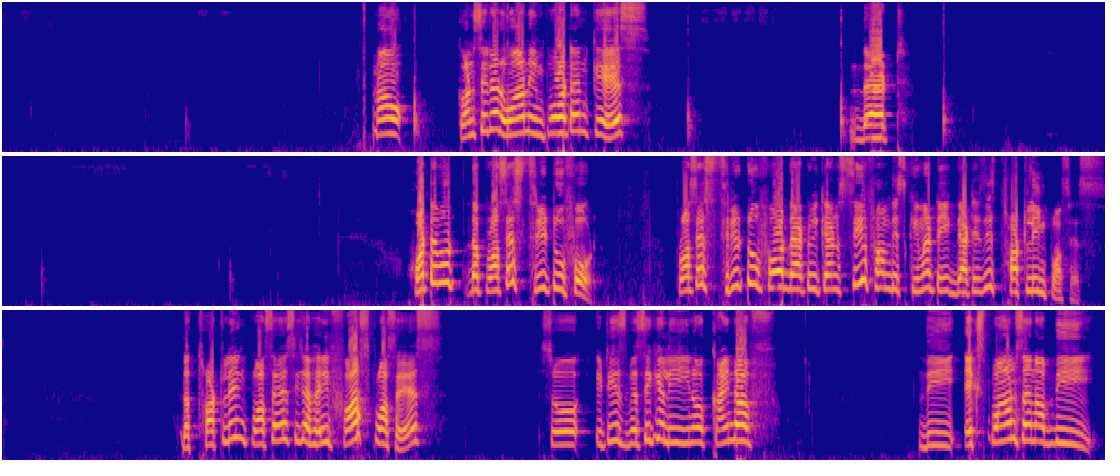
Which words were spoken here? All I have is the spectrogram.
Now, consider one important case that what about the process 3 to 4? Process 3 to 4 that we can see from the schematic that is the throttling process. The throttling process is a very fast process. So, it is basically you know kind of the expansion of the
